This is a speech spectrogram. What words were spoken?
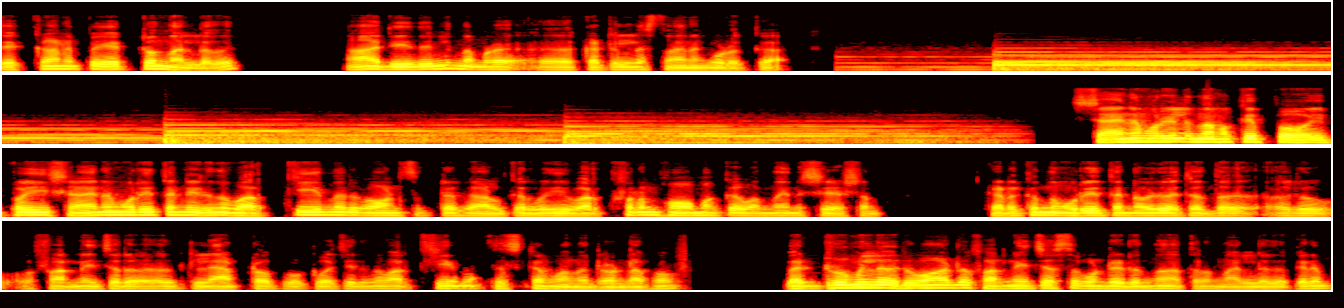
തെക്കാണ് ഇപ്പോൾ ഏറ്റവും നല്ലത്. ആ രീതിയിൽ നമ്മുടെ കട്ടിലിന്റെ സ്ഥാനം കൊടുക്കുക. ശയനമുറിയിൽ നമുക്കിപ്പോൾ ഇപ്പോൾ ഈ ശയനമുറി തന്നെ ഇരുന്ന് വർക്ക് ചെയ്യുന്ന ഒരു കോൺസെപ്റ്റ് ഒക്കെ ആൾക്കാർ ഈ വർക്ക് ഫ്രം ഹോം ഒക്കെ വന്നതിന് ശേഷം കിടക്കുന്ന മുറിയിൽ തന്നെ ഒരു വെച്ചത് ഒരു ഫർണിച്ചർ ലാപ്ടോപ്പ് ഒക്കെ വെച്ചിരുന്ന് വർക്ക് ചെയ്യുന്ന സിസ്റ്റം വന്നിട്ടുണ്ട്. അപ്പം ബെഡ്റൂമിൽ ഒരുപാട് ഫർണിച്ചേഴ്സ് കൊണ്ടിരുന്നത് അത്ര നല്ലത്. കാര്യം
